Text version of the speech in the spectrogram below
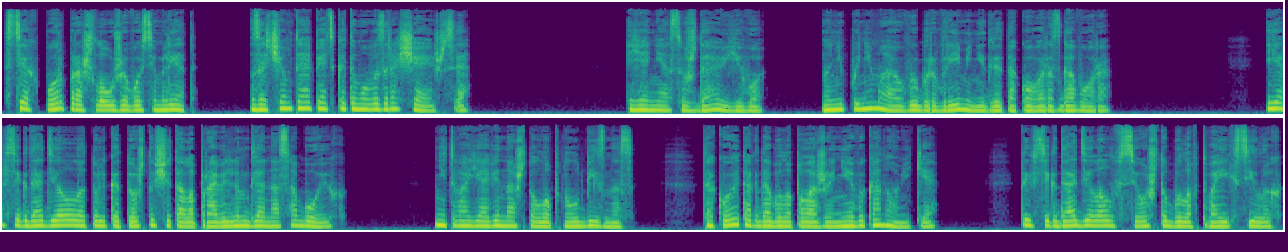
С тех пор прошло уже восемь лет. Зачем ты опять к этому возвращаешься? Я не осуждаю его, но не понимаю выбор времени для такого разговора. Я всегда делала только то, что считала правильным для нас обоих. Не твоя вина, что лопнул бизнес. Такое тогда было положение в экономике. Ты всегда делал все, что было в твоих силах.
